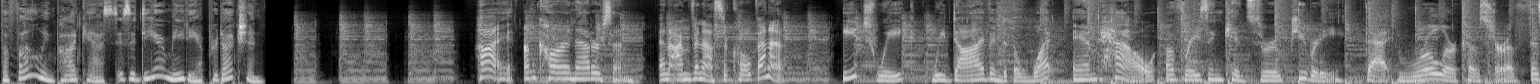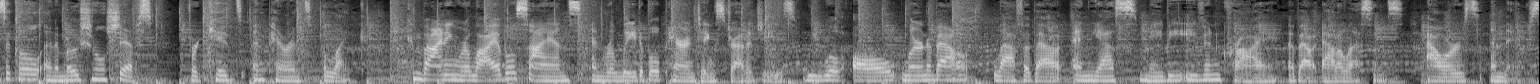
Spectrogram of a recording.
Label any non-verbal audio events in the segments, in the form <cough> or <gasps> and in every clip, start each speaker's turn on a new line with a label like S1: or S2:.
S1: The following podcast is a Dear Media production.
S2: Hi, I'm Cara Natterson.
S3: And I'm Vanessa Kroll Bennett.
S2: Each week, we dive into the what and how of raising kids through puberty, that roller coaster of physical and emotional shifts for kids and parents alike.
S3: Combining reliable science and relatable parenting strategies, we will all learn about, laugh about, and yes, maybe even cry about adolescence, ours and theirs.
